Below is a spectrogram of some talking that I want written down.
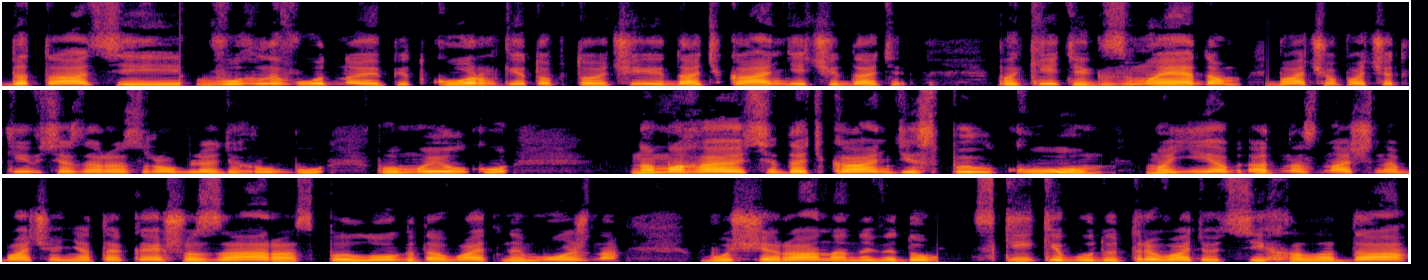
дотації вуглеводної підкормки, тобто чи дати канді, чи дати пакетик з медом. Бачу, початківці зараз роблять грубу помилку, намагаються дати канді з пилком. Моє однозначне бачення таке, що зараз пилок давати не можна, бо ще рано невідомо, скільки будуть тривати оці холода.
